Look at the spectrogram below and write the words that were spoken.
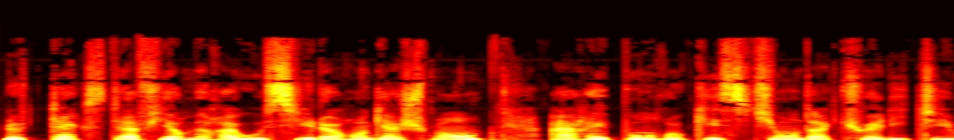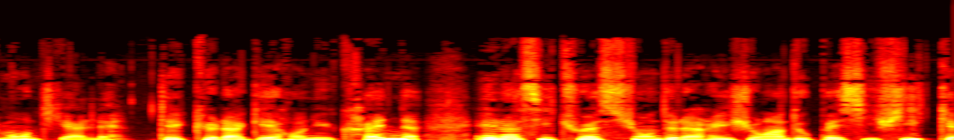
Le texte affirmera aussi leur engagement à répondre aux questions d'actualité mondiale, telles que la guerre en Ukraine et la situation de la région Indo-Pacifique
